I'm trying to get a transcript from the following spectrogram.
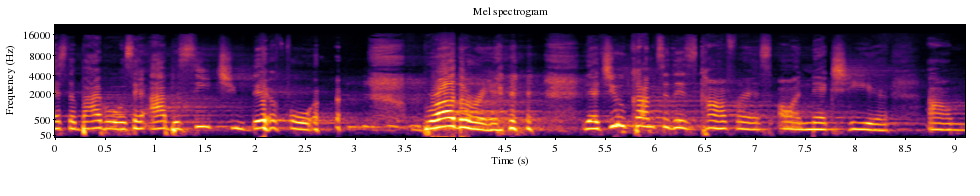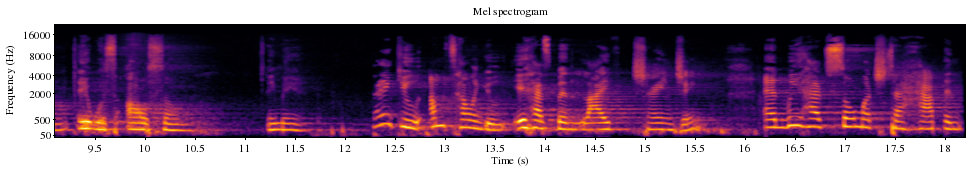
as the Bible will say, I beseech you, therefore, brethren, that you come to this conference on next year. Um, it was awesome. Amen. Thank you. I'm telling you, it has been life changing. And we had so much to happen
